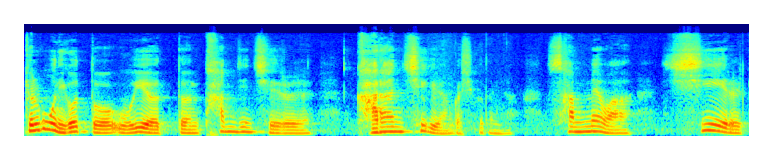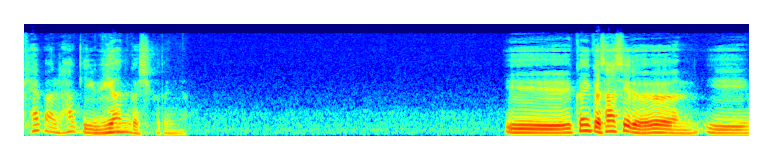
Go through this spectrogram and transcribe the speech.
결국은 이것도 우리의 어떤 탐진치를 가라앉히기 위한 것이거든요. 삼매와 시혜를 개발하기 위한 것이거든요. 이, 그러니까 사실은 이,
